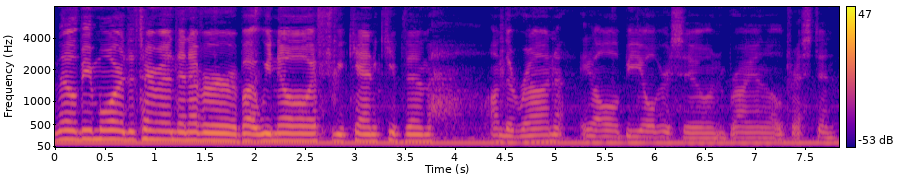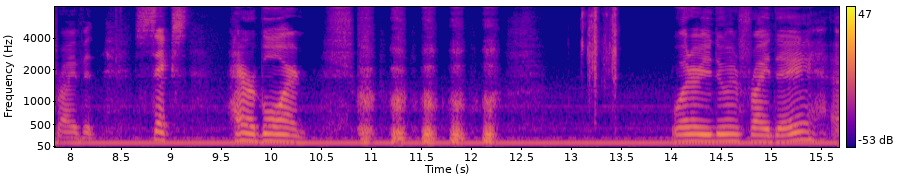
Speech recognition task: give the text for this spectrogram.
They'll be more determined than ever, but we know if we can keep them on the run, it'll be over soon. Brian L. Preston, Private 6, Airborne. What are you doing Friday? Uh,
